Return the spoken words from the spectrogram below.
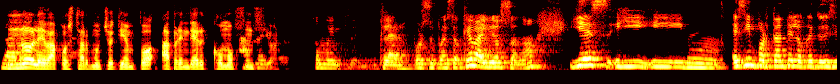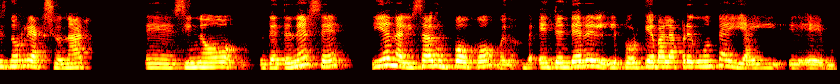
no le va a costar mucho tiempo aprender cómo funciona. claro, por supuesto, qué valioso, ¿no? Y es, y, mm, es importante lo que tú dices, no reaccionar, eh, sino detenerse y analizar un poco, bueno, entender por qué va la pregunta y ahí eh,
